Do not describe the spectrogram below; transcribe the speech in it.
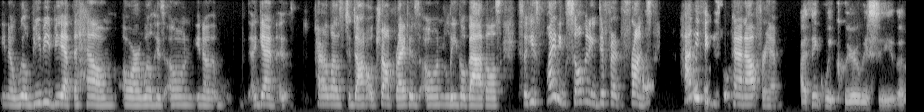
You know will bibi be at the helm or will his own you know again uh, parallels to donald trump right? His own legal battles. So he's fighting so many different fronts. How do you think this will pan out for him i think we clearly see that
